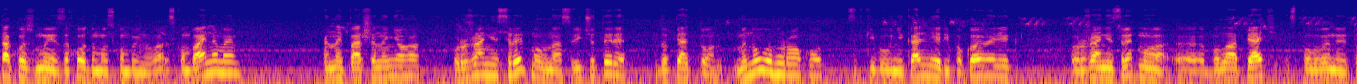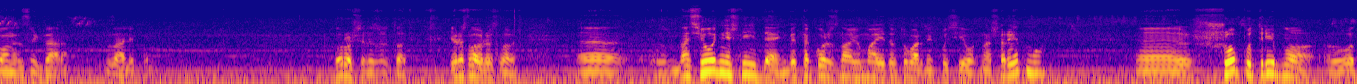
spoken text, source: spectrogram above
Також ми заходимо з, комбайнами. Найперше на нього. Урожайність ритму у нас від 4 до 5 тонн. Минулого року це такий був унікальний ріпаковий рік. Урожайність ритму е, була 5,5 тонн з гектара заліку. Хороший результат. Ярослав Ярославович, на сьогоднішній день ви також знаю, маєте в товарних посівах наш ритму. Е, Що потрібно от,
